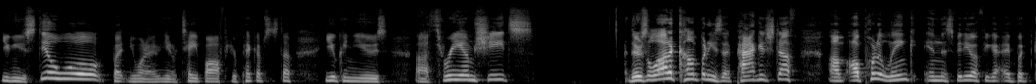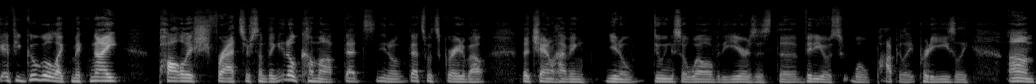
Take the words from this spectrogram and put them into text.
you can use steel wool, but you want to, you know, tape off your pickups and stuff. You can use 3M uh, sheets there's a lot of companies that package stuff. Um, I'll put a link in this video if you got, but if you Google like McKnight polish frets or something, it'll come up. That's you know that's what's great about the channel having you know doing so well over the years is the videos will populate pretty easily. Um,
